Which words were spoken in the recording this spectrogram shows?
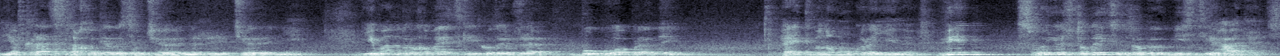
якраз знаходилися в Чигирині. Іван Бруховецький, коли вже був обраний гетьманом України, він свою столицю зробив в місті Гадяць.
